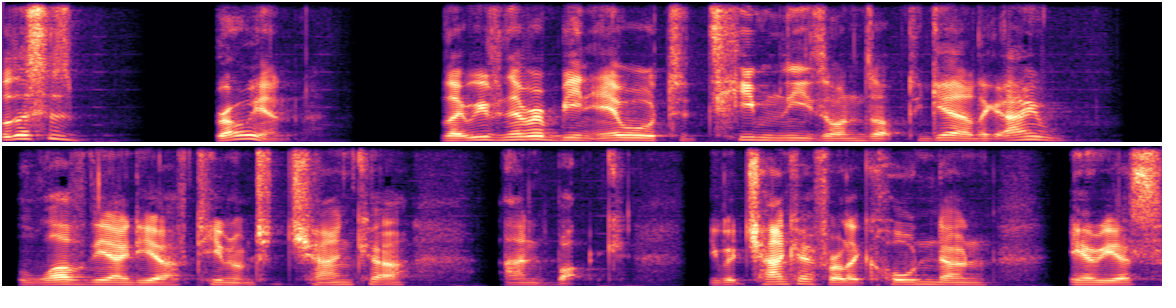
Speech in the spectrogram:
So this is brilliant. Like we've never been able to team these ones up together. Like I love the idea of teaming up Tachanka and Buck. You've got Chanka for like holding down areas,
